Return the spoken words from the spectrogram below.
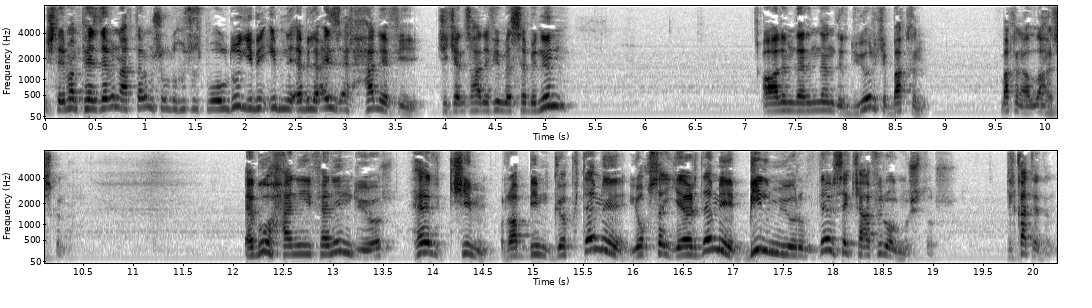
İşte İmam Pezdevi'nin aktarmış olduğu husus bu olduğu gibi İbni Ebil İz el-Hanefi ki kendisi Hanefi mezhebinin alimlerindendir. Diyor ki bakın Bakın Allah aşkına. Ebu Hanife'nin diyor her kim Rabbim gökte mi yoksa yerde mi bilmiyorum derse kafir olmuştur. Dikkat edin.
